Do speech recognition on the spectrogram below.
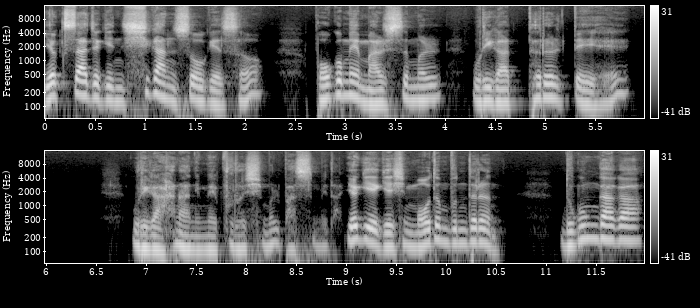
역사적인 시간 속에서 복음의 말씀을 우리가 들을 때에 우리가 하나님의 부르심을 받습니다. 여기에 계신 모든 분들은 누군가가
